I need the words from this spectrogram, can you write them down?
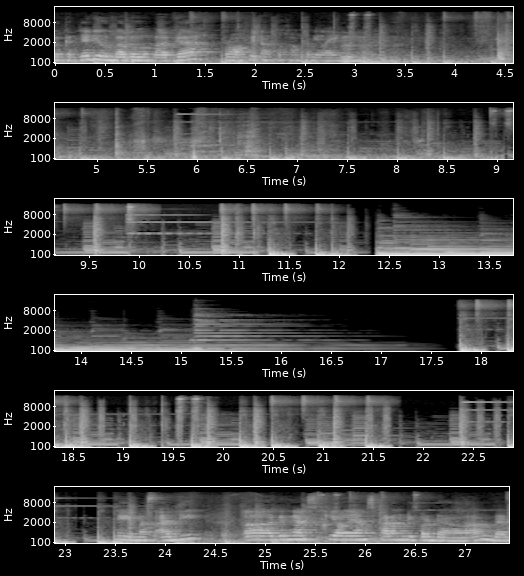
bekerja di lembaga-lembaga profit atau company lainnya. Mm-mm. Nih dengan skill yang sekarang diperdalam dan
